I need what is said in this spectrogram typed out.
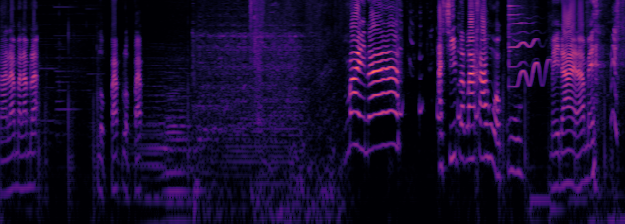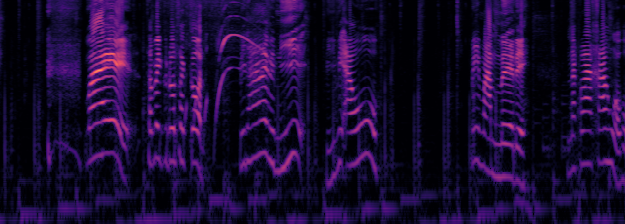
มาแล้วมาแล้วมาแล้วหลบแป๊บหลบแป๊บ ไม่นะ อาชีพนักล่าค่าหัวกู ไม่ได้นะไม่ ไม่ทำไมกูโดนสะกด ไม่ได้แบบนี้แบบนี้ไม่เอา ไม่มันเลยเด นักล่าฆ่าหัวผ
